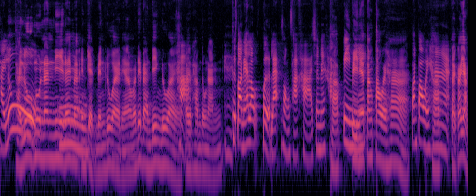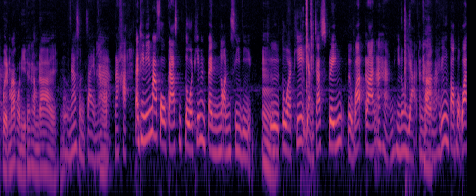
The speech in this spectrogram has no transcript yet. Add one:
ถ่ายรูป ถ่ายรูปนู่นนั่นนี่ได้มาอืม engagement ด้วยเนี่ยเราไม่ได้ branding ด้วยค่ะเราจะทำตรงนั้น คือตอนนี้เราเปิดละสองสาขาใช่ไหมคะครับปีนี้นี้ตั้งเป้าไว้ห้าตั้งเป้าไว้ห้าครับแต่ก็อยากเปิดมากกว่านี้ถ้าทำได้เออน่าสนใจมากครับนะคะ แต่ทีนี้มาโฟกัสตัวที่มันเป็น non-seaweed อืมคือตัวที่อย่าง just drink หรือว่าร้านอาหารฮิโนยะกันบ้างนะคะที่คุณต๊อบบอกว่า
